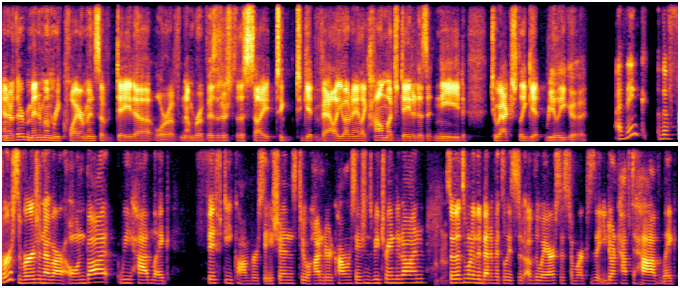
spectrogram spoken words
And are there minimum requirements of data or of number of visitors to the site to, to get value out of it? Like how much data does it need to actually get really good? I think the first version of our own bot, we had like 50 conversations to 100 conversations we trained it on. Okay. So that's one of the benefits, at least, of the way our system works, is that you don't have to have like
